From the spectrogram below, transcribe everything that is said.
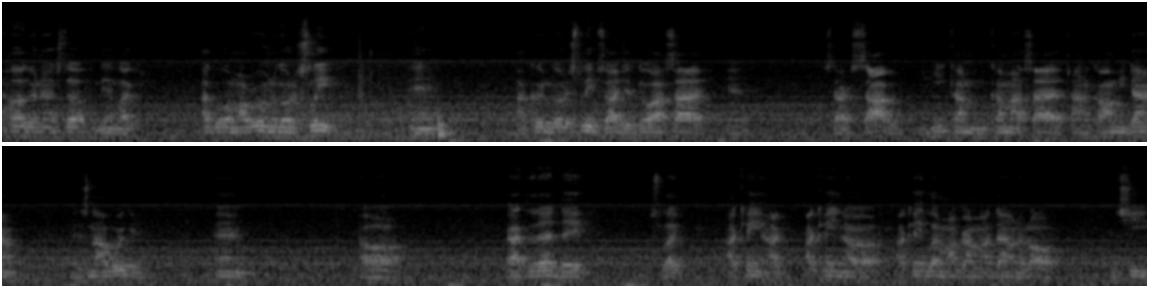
hugging her and stuff. And then like I go in my room to go to sleep, and I couldn't go to sleep, so I just go outside and start sobbing. And he come come outside trying to calm me down. It's not working. And uh, after that day, it's like I can't I, I can't uh I can't let my grandma down at all. And she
